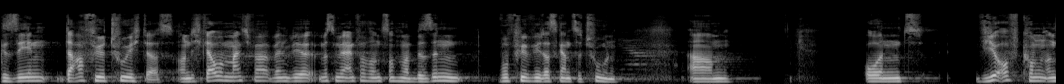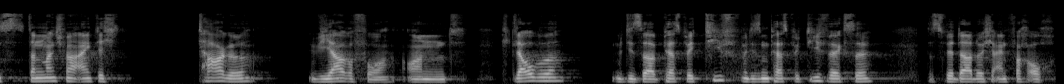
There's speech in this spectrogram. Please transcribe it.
gesehen, dafür tue ich das. Und ich glaube, manchmal, wenn wir, müssen wir einfach uns nochmal besinnen, wofür wir das Ganze tun. Ja. Ähm, und wie oft kommen uns dann manchmal eigentlich Tage wie Jahre vor. Und ich glaube, mit dieser Perspektiv, mit diesem Perspektivwechsel, dass wir dadurch einfach auch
